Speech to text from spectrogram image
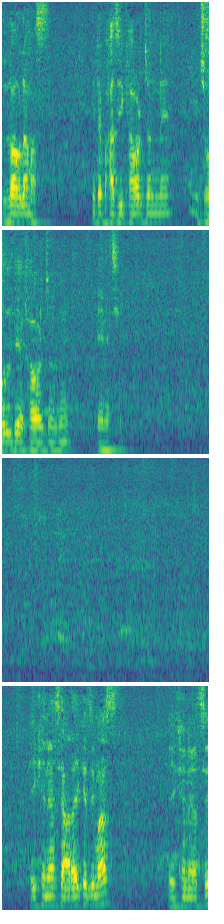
লওলা মাছ। এটা ভাজি খাওয়ার জন্য, ঝোল দিয়ে খাওয়ার জন্য এনেছি। এইখানে আছে আড়াই কেজি মাছ, এইখানে আছে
